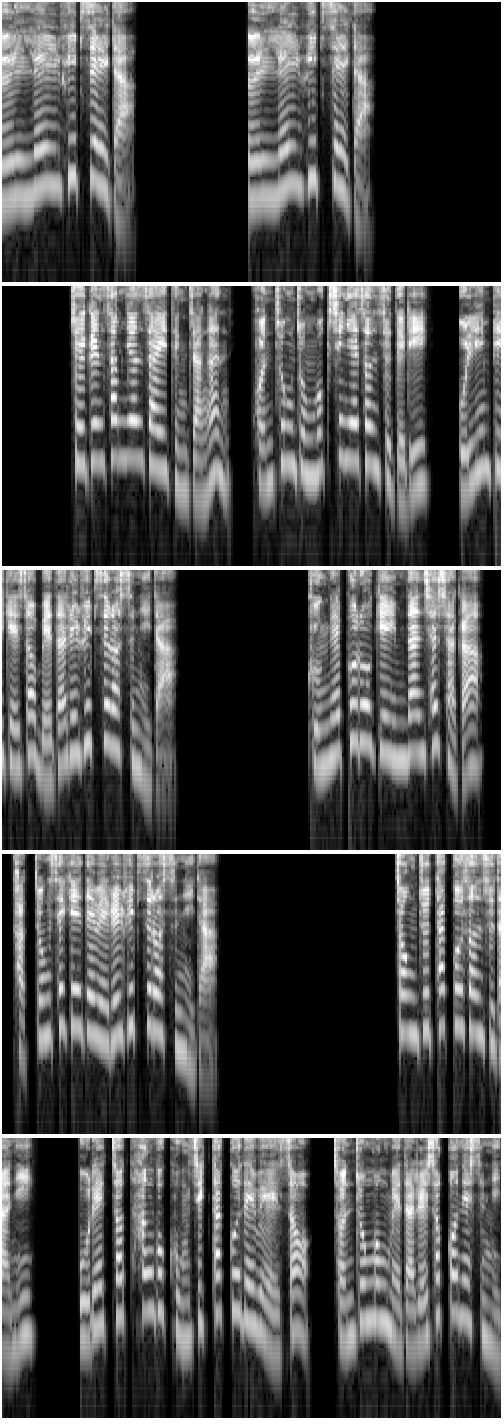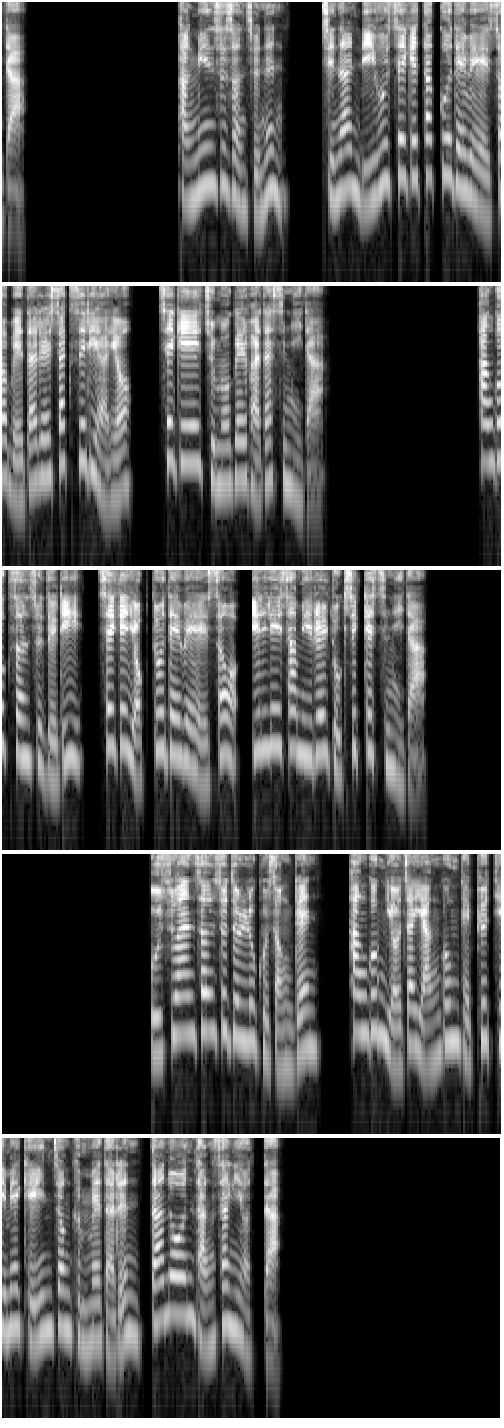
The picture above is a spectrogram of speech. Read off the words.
을을 휩쓸다. 을을 휩쓸다. 최근 3년 사이 등장한 권총 종목 신예 선수들이 올림픽에서 메달을 휩쓸었습니다. 국내 프로게임단 샤샤가 각종 세계대회를 휩쓸었습니다. 청주 탁구 선수단이 올해 첫 한국 공식 탁구 대회에서 전 종목 메달을 석권했습니다. 박민수 선수는 지난 리후 세계 탁구 대회에서 메달을 싹쓸이하여 세계의 주목을 받았습니다. 한국 선수들이 세계 역도 대회에서 1, 2, 3위를 독식했습니다. 우수한 선수들로 구성된 한국 여자 양궁 대표팀의 개인전 금메달은 따놓은 당상이었다.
